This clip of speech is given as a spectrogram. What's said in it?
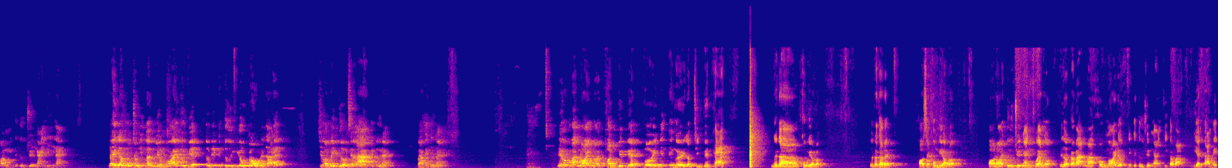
bằng những cái từ chuyên ngành như thế này. Đây là một trong những lần hiếm hoi tôi viết tôi viết cái từ yêu cầu này ra đấy. Chứ còn bình thường sẽ là cái từ này và cái từ này. Nếu các bạn nói nói thuần tiếng việt với những cái người lập trình viên khác, người ta không hiểu đâu. Tôi nói thật đấy, họ sẽ không hiểu đâu. Họ nói từ chuyên ngành quen rồi. Bây giờ các bạn mà không nói được những cái từ chuyên ngành thì các bạn đi ăn tám hết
